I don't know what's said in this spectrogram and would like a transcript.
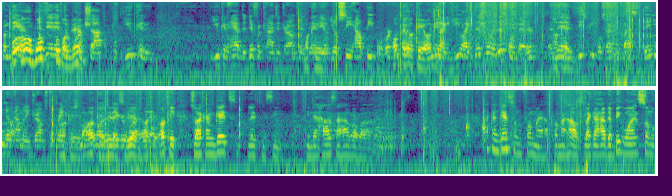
from there? oh, both- and then both at of the them. workshop, you can, you can have the different kinds of drums and, and you'll, you'll see how people work with Okay, okay, And be like, do you like this one or this one better? And Okay. then these people's have your classes, then you know how many drums to bring Okay, for smaller okay, ones, bigger yeah, ones, okay, whatever. okay. So I can get, let me see. In the house, I have about. I can get some from my, from my house. Like I have the big ones, some of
